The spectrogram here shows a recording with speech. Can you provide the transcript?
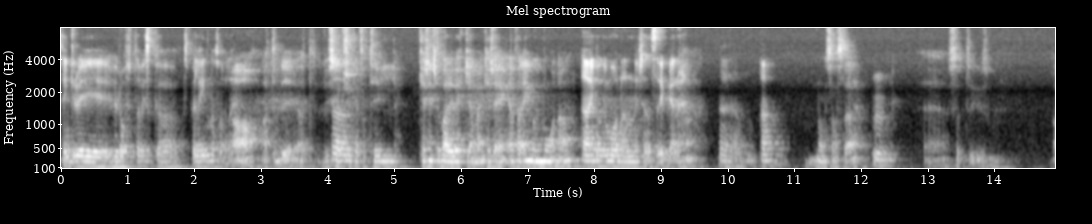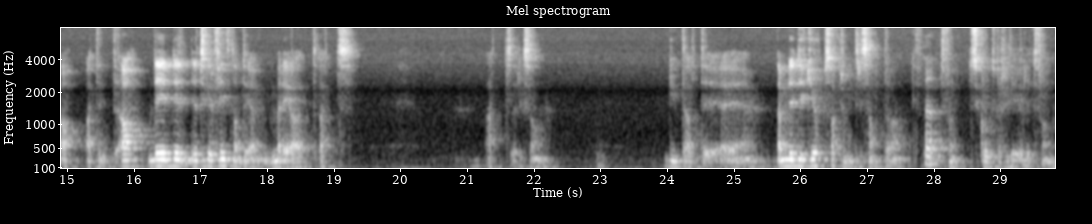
Tänker du hur ofta vi ska spela in och så? Eller? Ja, att, det blir, att vi ska ja. försöka få till, kanske inte varje vecka, men kanske i alla fall en gång i månaden. Ja, en gång i månaden känns rimligare. Ja. Ja. Någonstans där. Mm. Ehm, så att, ja, att inte, ja, det, det, jag tycker det finns någonting med det att, att, att liksom, det är inte alltid, eh, ja, men det dyker ju upp saker som är intressanta va? Ja. från ett psykologiskt perspektiv, lite från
